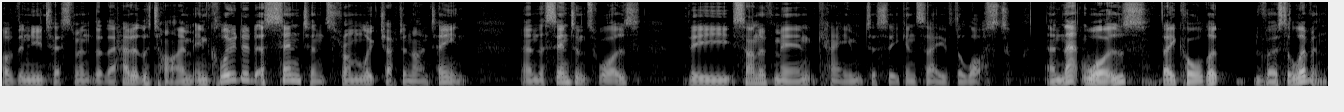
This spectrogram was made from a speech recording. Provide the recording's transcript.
of the New Testament that they had at the time included a sentence from Luke chapter 19. And the sentence was, The Son of Man came to seek and save the lost. And that was, they called it, verse 11.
